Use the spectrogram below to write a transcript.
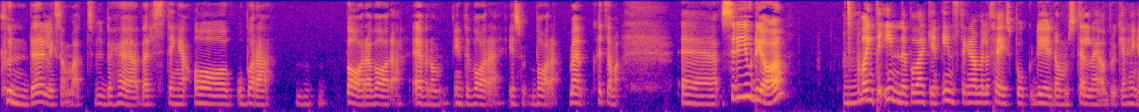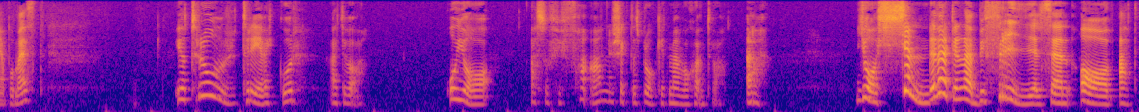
kunder liksom att vi behöver stänga av och bara bara vara. Även om inte vara är bara. Men skitsamma. Eh, så det gjorde jag. Mm. var inte inne på varken Instagram eller Facebook. Det är de ställena jag brukar hänga på mest. Jag tror tre veckor att det var. Och jag, alltså fy fan, ursäkta språket men vad skönt det var. Ah. Jag kände verkligen den här befrielsen av att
